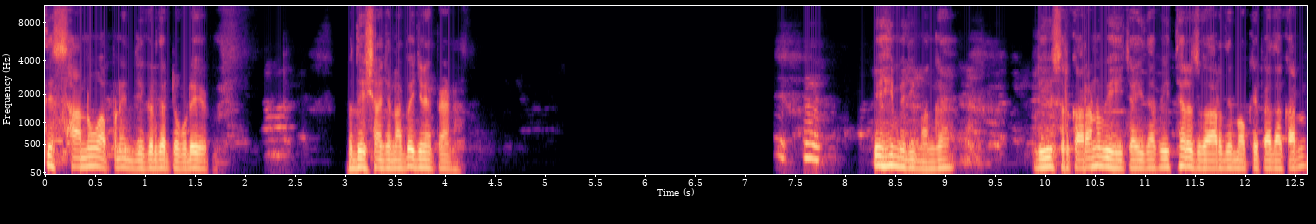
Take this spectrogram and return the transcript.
ਤੇ ਸਾਨੂੰ ਆਪਣੇ ਜਿਗਰ ਦੇ ਟੁਕੜੇ ਵਿਦੇਸ਼ਾਂ 'ਚ ਨਾ ਭੇਜਣੇ ਪੈਣ। ਇਹੀ ਮੇਰੀ ਮੰਗ ਹੈ ਪਲੀਜ਼ ਸਰਕਾਰਾਂ ਨੂੰ ਵੀ ਇਹੀ ਚਾਹੀਦਾ ਵੀ ਇੱਥੇ ਰੋਜ਼ਗਾਰ ਦੇ ਮੌਕੇ ਪੈਦਾ ਕਰਨ,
